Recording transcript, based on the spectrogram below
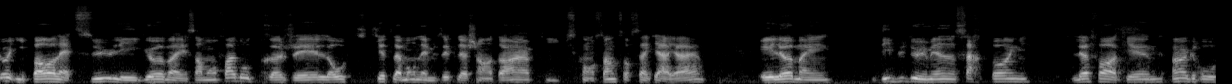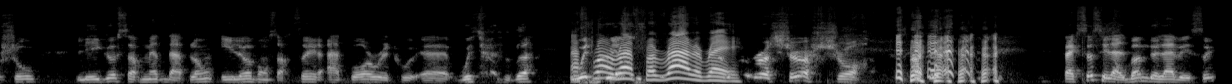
là, ils partent là-dessus. Les gars, ben, ils s'en vont faire d'autres projets. L'autre qui quitte le monde de la musique, le chanteur, qui, qui se concentre sur sa carrière. Et là, ben, début 2000, ça repogne, le fucking, un gros show. Les gars se remettent d'aplomb et là, vont sortir At War with... euh, with, with fait que ça, c'est l'album de l'AVC.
